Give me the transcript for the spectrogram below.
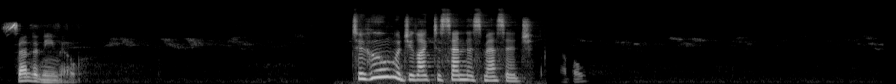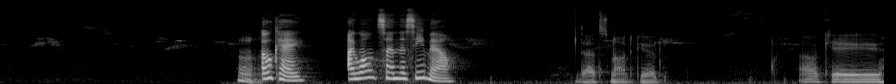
Send an email. To whom would you like to send this message? Apple. Okay, I won't send this email. That's not good. Okay.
